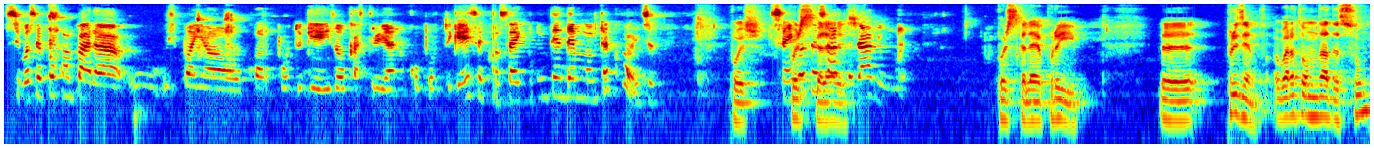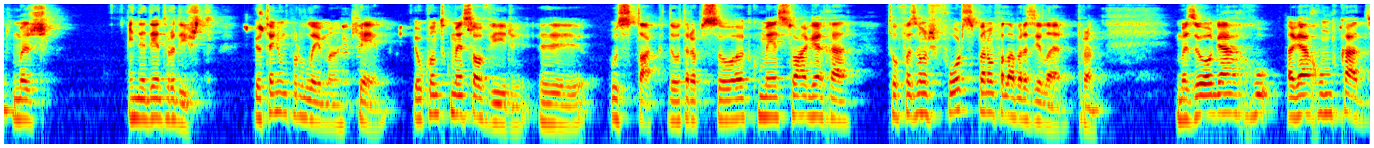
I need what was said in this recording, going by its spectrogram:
se você for comparar o espanhol com o português ou o castelhano com o português, você consegue entender muita coisa. Pois, Sem pois se você calhar é saber isso. da língua. Pois se calhar é por aí. Uh, por exemplo, agora estou a mudar de assunto, mas ainda dentro disto. Eu tenho um problema que é, eu quando começo a ouvir uh, o sotaque da outra pessoa, começo a agarrar. Estou a fazer um esforço para não falar brasileiro, pronto. Mas eu agarro, agarro um bocado.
